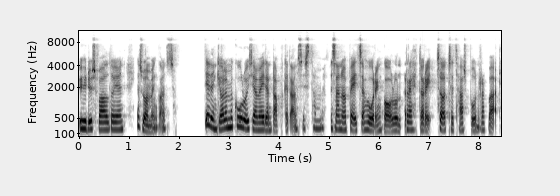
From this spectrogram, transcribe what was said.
Yhdysvaltojen ja Suomen kanssa. Tietenkin olemme kuuluisia meidän dapketanssistamme, sanoi Peitsahuurin koulun rehtori Zotset Hasbun Rabadi.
